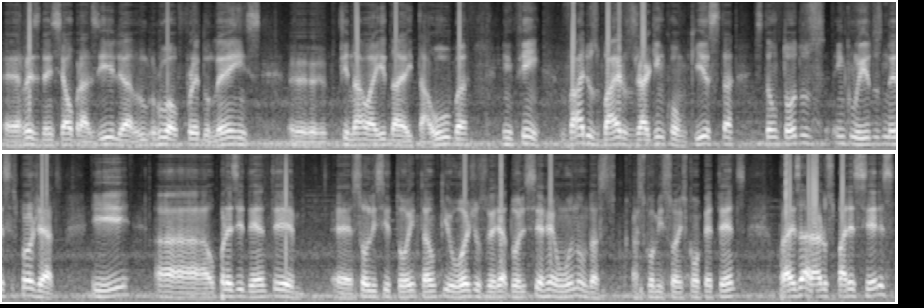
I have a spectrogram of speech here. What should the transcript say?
eh, residencial Brasília, Rua Alfredo Lenz, eh, final aí da Itaúba, enfim, vários bairros, Jardim Conquista, estão todos incluídos nesses projetos. E ah, o presidente eh, solicitou então que hoje os vereadores se reúnam das as comissões competentes para exarar os pareceres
